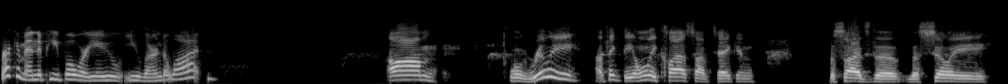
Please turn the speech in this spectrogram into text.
recommend to people where you you learned a lot? Um, well, really, I think the only class I've taken, besides the the silly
